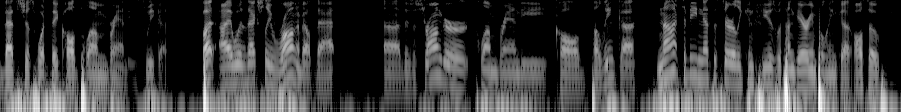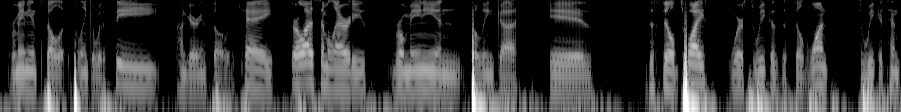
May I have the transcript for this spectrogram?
that's just what they called plum brandy, Tuica. But I was actually wrong about that. Uh, there's a stronger plum brandy called Palinka, not to be necessarily confused with Hungarian Palinka. Also, Romanians spell Palinka with a C, Hungarians spell it with a K. There are a lot of similarities. Romanian Palinka is distilled twice, where Tuica is distilled once. Tuica tends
